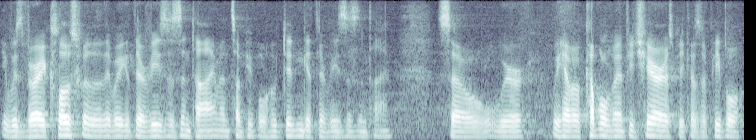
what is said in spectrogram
it was very close whether they would get their visas in time and some people who didn't get their visas in time. So we're, we have a couple of empty chairs because of people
